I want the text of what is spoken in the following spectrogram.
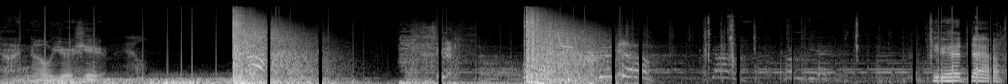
I know you're here. Keep your head down.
